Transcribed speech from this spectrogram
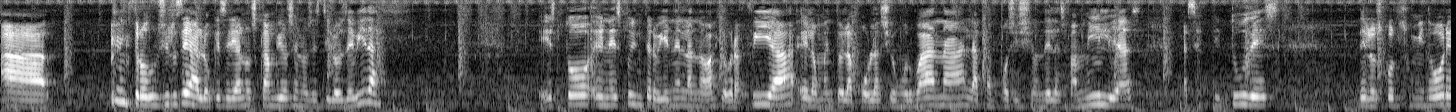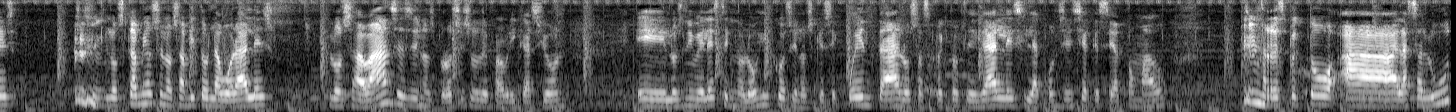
a introducirse a lo que serían los cambios en los estilos de vida. Esto, en esto interviene la nueva geografía, el aumento de la población urbana, la composición de las familias, las actitudes, de los consumidores, los cambios en los ámbitos laborales, los avances en los procesos de fabricación, eh, los niveles tecnológicos en los que se cuenta, los aspectos legales y la conciencia que se ha tomado. Respecto a la salud,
